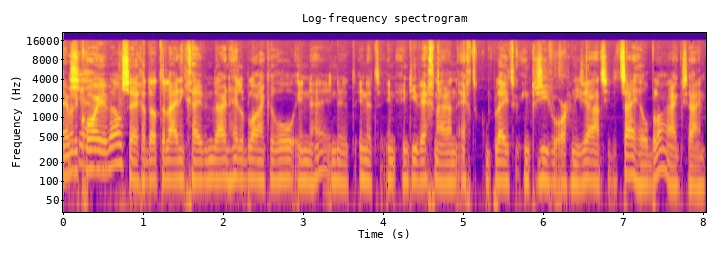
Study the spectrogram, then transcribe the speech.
Nee, maar dus ik hoor je wel zeggen dat de leidinggevende daar een hele belangrijke rol in, hè, in, het, in, het, in, in die weg naar een echt compleet inclusieve organisatie, dat zij heel belangrijk zijn.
